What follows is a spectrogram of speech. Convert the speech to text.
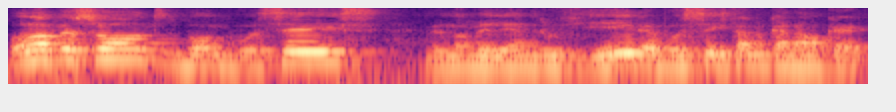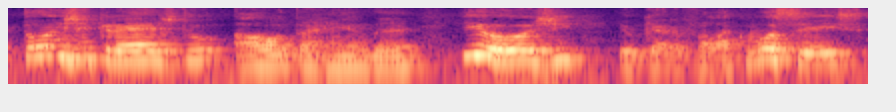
Olá pessoal, tudo bom com vocês? Meu nome é Leandro Vieira, você está no canal Cartões de Crédito Alta Renda e hoje eu quero falar com vocês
